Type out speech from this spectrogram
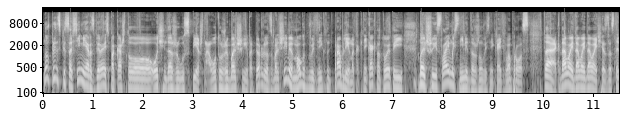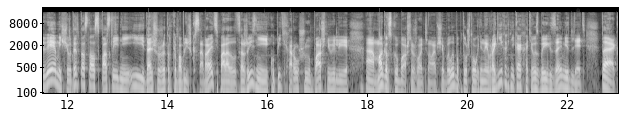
Но, в принципе, со всеми я разбираюсь пока что очень даже успешно. А вот уже большие поперли, вот с большими могут возникнуть проблемы. Как-никак на то это и большие слаймы, с ними должен возникать вопрос. Так, давай, давай, давай, сейчас достреляем. Еще вот этот остался последний. И дальше уже только баблишко собрать, порадоваться жизни и купить хорошую башню или а, маговскую башню желательно вообще было бы, потому что огненные враги, как-никак, хотелось бы их замедлять. Так,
